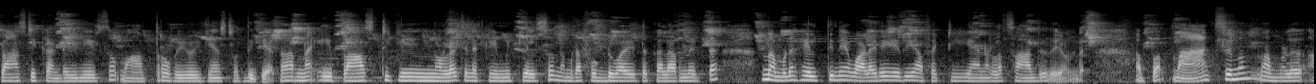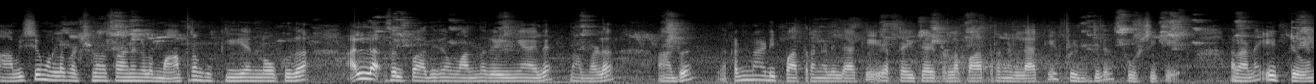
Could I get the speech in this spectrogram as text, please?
പ്ലാസ്റ്റിക് കണ്ടെയ്നേഴ്സ് മാത്രം ഉപയോഗിക്കാൻ ശ്രദ്ധിക്കുക. കാരണം ഈ പ്ലാസ്റ്റിക്കിൽ നിന്നുള്ള ചില കെമിക്കൽസ് നമ്മുടെ ഫുഡുമായിട്ട് കലർന്നിട്ട് നമ്മുടെ ഹെൽത്തിനെ വളരെയധികം അഫക്റ്റ് ചെയ്യാനുള്ള സാധ്യതയുണ്ട്. അപ്പം മാക്സിമം നമ്മൾ ആവശ്യമുള്ള ഭക്ഷണ സാധനങ്ങൾ മാത്രം കുക്ക് ചെയ്യാൻ നോക്കുക. അല്ല സ്വല്പം അധികം വന്നു കഴിഞ്ഞാൽ നമ്മൾ അത് കണ്ണാടി പാത്രങ്ങളിലാക്കി എയർ ടൈറ്റ് ആയിട്ടുള്ള പാത്രങ്ങളിലാക്കി ഫ്രിഡ്ജിൽ സൂക്ഷിക്കുക. അതാണ് ഏറ്റവും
